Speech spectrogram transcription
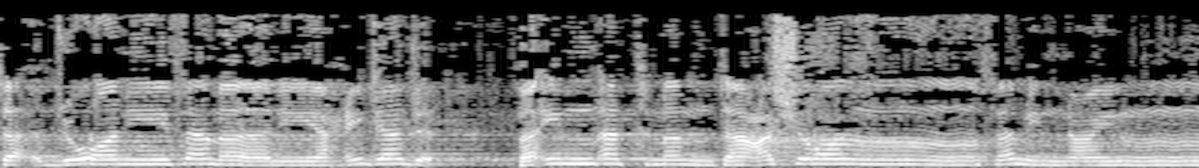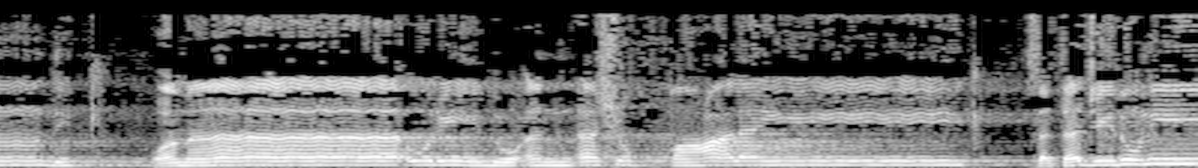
تاجرني ثماني حجج فان اتممت عشرا فمن عندك، وما اريد ان اشق عليك. ستجدني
